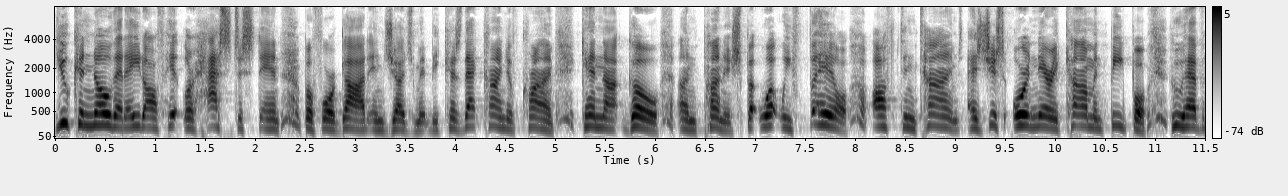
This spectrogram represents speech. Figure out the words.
You can know that Adolf Hitler has to stand before God in judgment because that kind of crime cannot go unpunished. But what we fail oftentimes as just ordinary common people who have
